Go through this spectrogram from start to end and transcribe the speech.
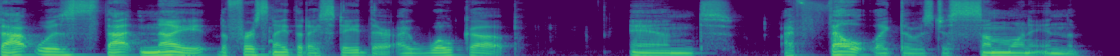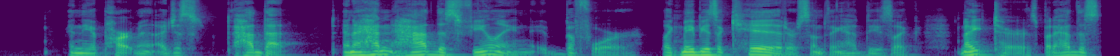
that was that night, the first night that I stayed there. I woke up and I felt like there was just someone in the in the apartment. I just had that, and I hadn't had this feeling before. Like maybe as a kid or something, I had these like night terrors, but I had this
